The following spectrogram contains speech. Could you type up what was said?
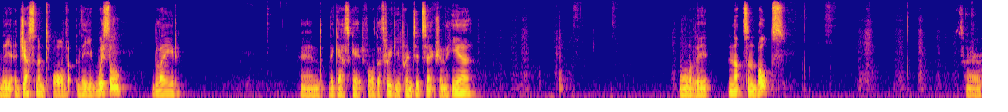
the adjustment of the whistle blade and the gasket for the 3D printed section here. All of the nuts and bolts. So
